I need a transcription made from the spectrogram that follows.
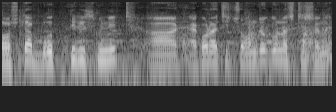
দশটা বত্রিশ মিনিট আর এখন আছি চন্দ্রকোনা স্টেশনে।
